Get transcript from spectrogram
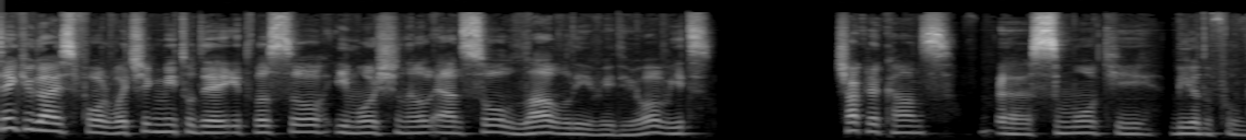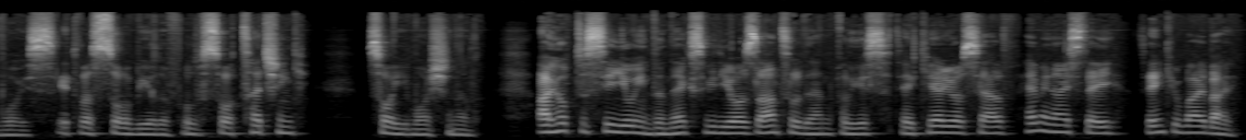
Thank you guys for watching me today. It was so emotional and so lovely video with Cakra Khan's uh, smoky, beautiful voice. It was so beautiful, so touching, so emotional. I hope to see you in the next videos. Until then, please take care of yourself. Have a nice day. Thank you. Bye bye.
